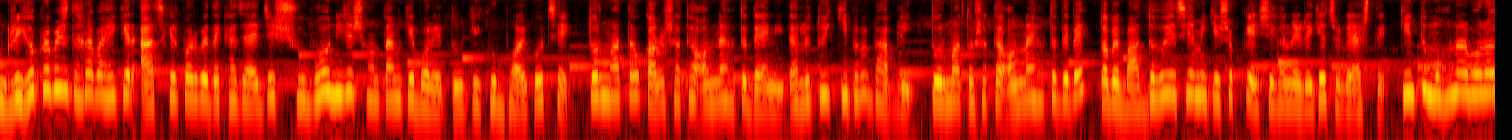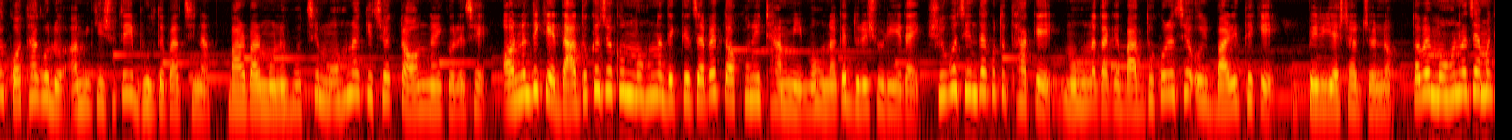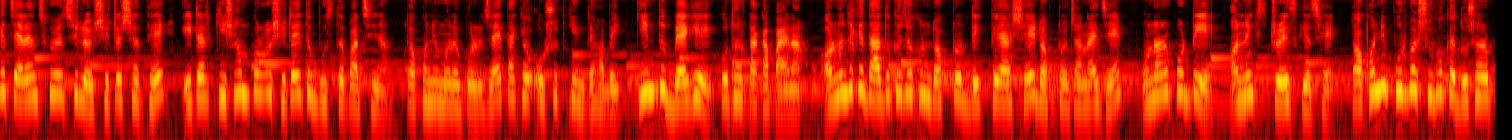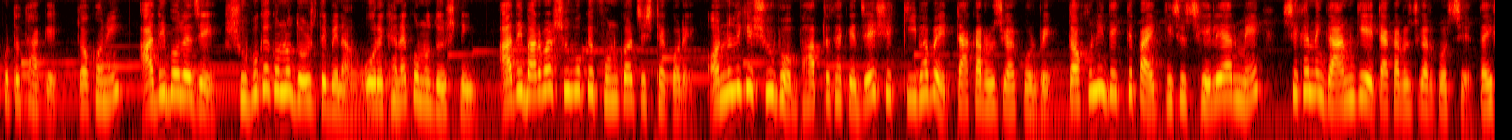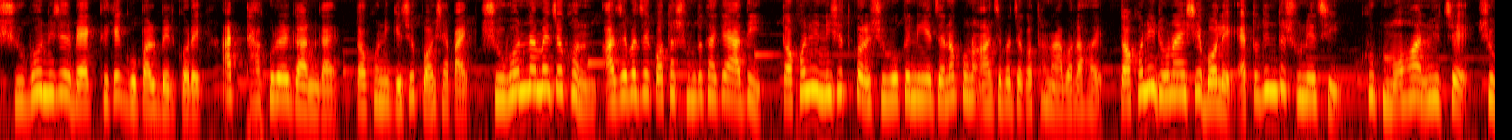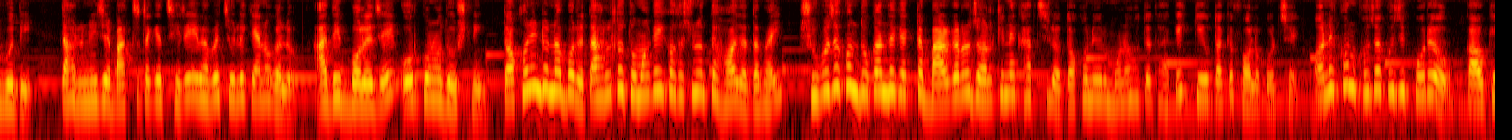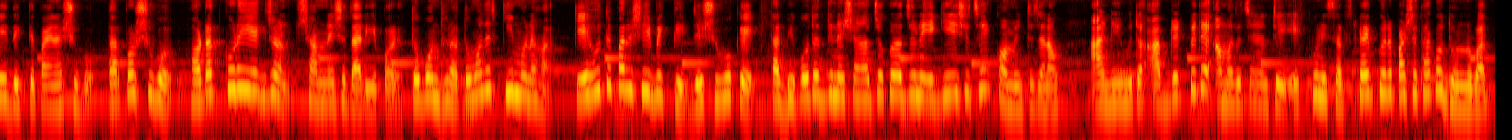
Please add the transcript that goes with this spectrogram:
গৃহপ্রবেশ ধারাবাহিকের আজকের পর্বে দেখা যায় যে শুভ নিজের সন্তানকে বলে, তোর কি খুব ভয় করছে? তোর মা তাও কারোর সাথে অন্যায় হতে দেয়নি। তাহলে তুই কীভাবে ভাবলি? তোর মা তোর সাথে অন্যায় হতে দেবে? তবে বাধ্য হয়েছি আমি কেশবকে সেখানে রেখে চলে আসতে। কিন্তু মোহনার বলা ওই কথাগুলো আমি কিছুতেই ভুলতে পারছি না। বারবার মনে হচ্ছে মোহনা কিছু একটা অন্যায় করেছে। অন্যদিকে দাদুকে যখন মোহনা দেখতে যাবে, তখনই ঠাম্মি মোহনাকে দূরে সরিয়ে দেয়। শুভ চিন্তা করতে থাকে, মোহনা তাকে বাধ্য করেছে ওই বাড়ি থেকে বেরিয়ে আসার জন্য। তবে মোহনা যে আমাকে চ্যালেঞ্জ করেছিল সেটার সাথে এটার কি সম্পর্ক সেটাই তো বুঝতে পারছি না। তখনই মনে পড়ে যায় তাকে ওষুধ কিনতে হবে। কিন্তু ব্যাগে কোথাও টাকা পায় না। অন্যদিকে দাদুকে যখন ডক্টর দেখতে আসে ডক্টর জানায় যে ওনার উপর দিয়ে অনেক স্ট্রেস গেছে। তখনই পূর্ব শুভকে দোষারোপ করতে থাকে। তখনই আদি বলে যে, শুভকে কোনো দোষ দেবে না। ওর এখানে কোনো দোষ নেই। আদি বারবার শুভকে ফোন করার চেষ্টা করে। অন্যদিকে শুভ ভাবতে থাকে যে, সে কীভাবে টাকা রোজগার করবে। তখনই দেখতে পায় কিছু ছেলে আর মেয়ে সেখানে গান গিয়ে টাকা রোজগার করছে, তাই শুভ নিজের ব্যাগ থেকে গোপাল বের করে আর ঠাকুরের গান গায়। তখনই কিছু পয়সা পায়। শুভর নামে যখন আজেবাজে কথা শুনতে থাকে আদি, তখনই নিষেধ করে শুভকে নিয়ে যেন কোনো আজেবাজে কথা না বলা হয়। তখনই ডোনা এসে বলে, এতদিন তো শুনেছি, খুব মহান হয়েছে শুভদি। তাহলে নিজের বাচ্চাটাকে ছেড়ে এভাবে চলে কেন গেল? আদিপ বলে যে, ওর কোনো দোষ নেই। তখনই ডোনা বলে, তাহলে তো তোমাকেই কথা শোনাতে হয় দাদা ভাই শুভ যখন দোকান থেকে একটা বার্গার ও জল কিনে খাচ্ছিল, তখনই ওর মনে হতে থাকে কেউ তাকে ফলো করছে। অনেকক্ষণ খোঁজাখুঁজি করেও কাউকেই দেখতে পায় না শুভ। তারপর শুভ হঠাৎ করেই একজন সামনে এসে দাঁড়িয়ে পড়ে। তো বন্ধুরা, তোমাদের কি মনে হয়? কে হতে পারে সেই ব্যক্তি যে শুভকে তার বিপদের দিনে সাহায্য করার জন্য এগিয়ে এসেছে? কমেন্টে জানাও। আর নিয়মিত আপডেট পেতে আমাদের চ্যানেলটি এক্ষুনি সাবস্ক্রাইব করে পাশে থাকো। ধন্যবাদ।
